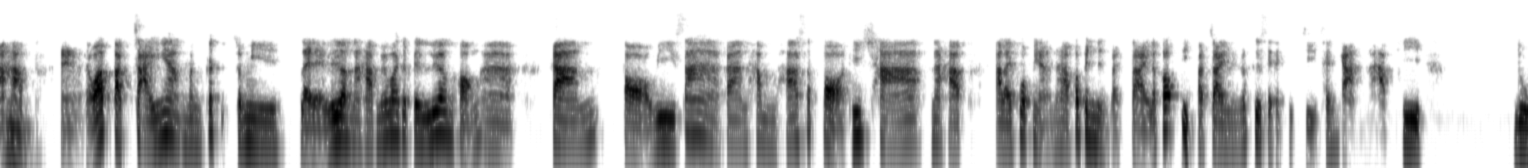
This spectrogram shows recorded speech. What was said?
นะครับแต่ว่าปัจจัยเนี่ยมันก็จะมีหลาย ๆ เรื่องนะครับ ไม่ว่าจะเป็นเรื่องของอการ ต่อวีซ่าการทำพาสปอร์ตที่ช้านะครับอะไรพวกนี้นะครับก็เป็นหนึ่งปัจจัยแล้วก็อีกปัจจัยหนึ่งก็คือเศรษฐกิจจีนเช่นกันนะครับที่ดู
